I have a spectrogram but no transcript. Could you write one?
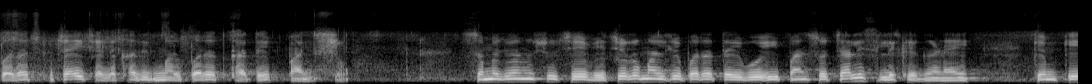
પરત જાય છે, એટલે ખરીદ માલ પરત ખાતે પાંચસો. સમજવાનું શું છે? વેચેલો માલ જે પરત આવ્યો, એ પાંચસો ચાલીસ લેખે ગણાય. કેમ કે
